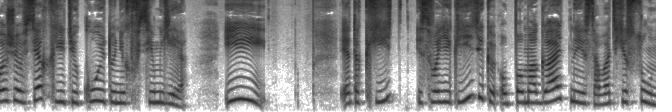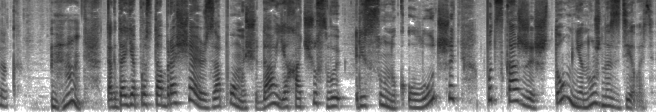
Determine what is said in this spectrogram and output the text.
больше всех критикует у них в семье. И эта кри- и своей критикой он помогает нарисовать рисунок. Мгм. Тогда я просто обращаюсь за помощью, да? Я хочу свой рисунок улучшить. Подскажи, что мне нужно сделать?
